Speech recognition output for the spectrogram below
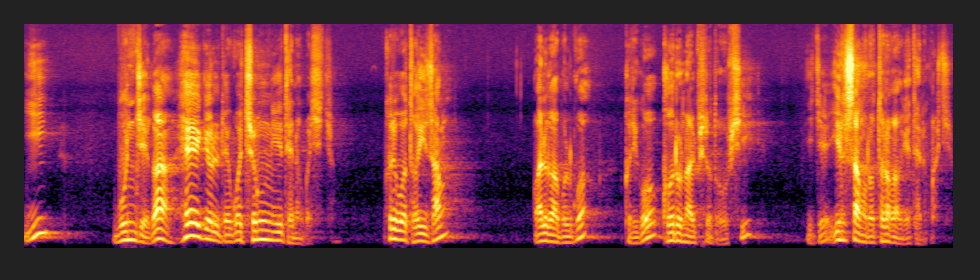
이 문제가 해결되고 정리되는 것이죠. 그리고 더 이상 왈가불고 그리고 거론할 필요도 없이 이제 일상으로 돌아가게 되는 거죠.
